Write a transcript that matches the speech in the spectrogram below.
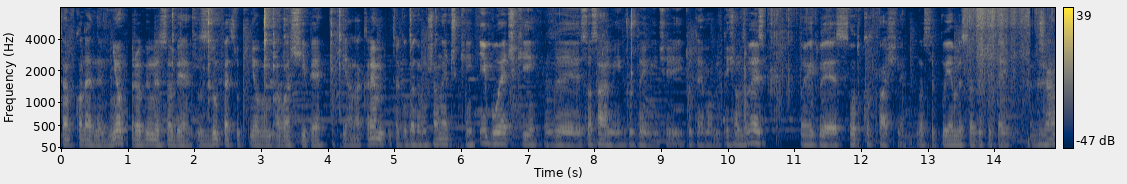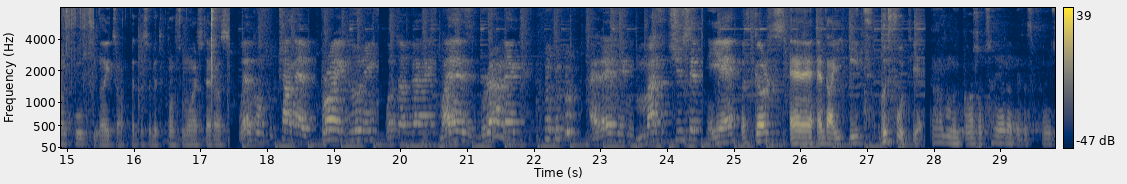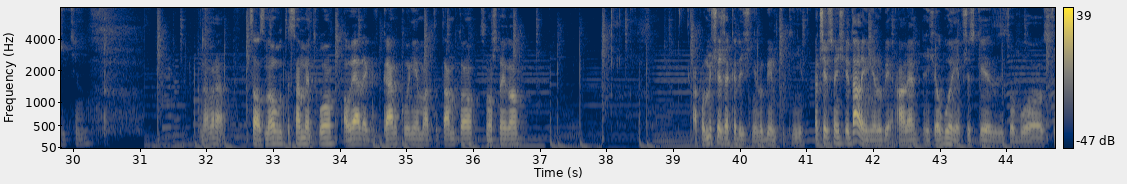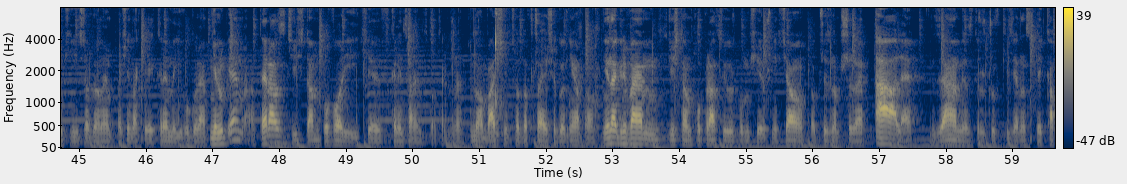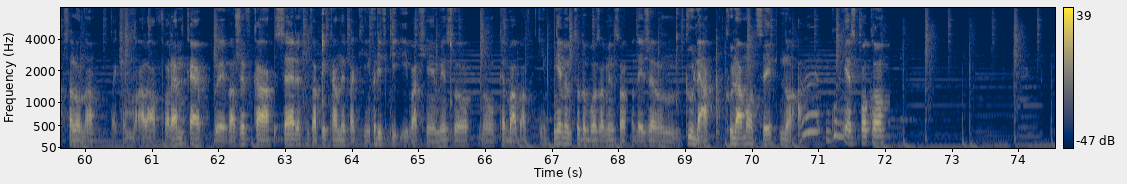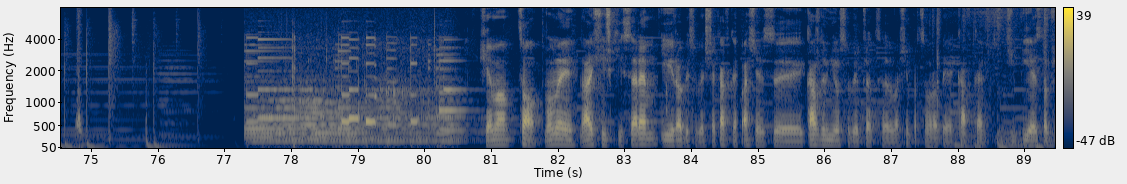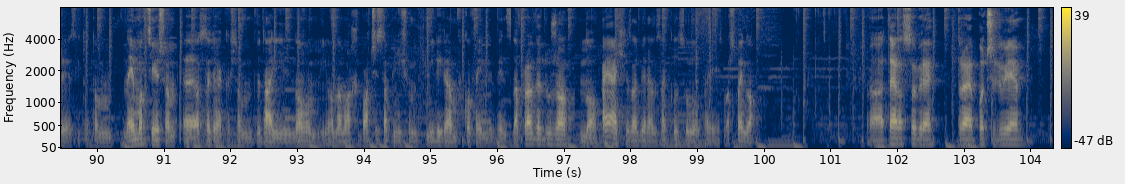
Tam w kolejnym dniu robimy sobie zupę cukiniową, a właściwie taki a la creme. Do tego będą szaneczki i bułeczki z sosami różnymi, czyli tutaj mamy tysiąc wysp. No i tu jest słodko-kwaśny. Nasypujemy sobie tutaj grzanku. No i co? Będę sobie to konsumować teraz. Welcome to channel Projekt Luny. What's up guys? My name is Branek. I live in Massachusetts. Yeah, of course. Uh, and I eat good food, yeah. O mój Boże, co ja robię ze swoim życiem? Dobra. Co, znowu te same tło? Obiadek w garnku, nie ma to tamto. Smacznego. A pomyślcie, że kiedyś nie lubiłem cukinii. Znaczy w sensie dalej nie lubię, ale w sensie ogólnie wszystkie, co było z cukinii zrobione, właśnie takie kremy i w ogóle nie lubiłem, a teraz gdzieś tam powoli się wkręcałem w to, także no właśnie co do wczorajszego dnia, bo nie nagrywałem gdzieś tam po pracy już, bo mi się już nie chciało, to przyznam szczerze, ale zamiast drożdżówki zjadłem sobie kapsalona, taką ala foremkę, były warzywka, ser zapiekany taki, frytki i właśnie mięso, no kebaba taki. Nie wiem co to było za mięso, podejrzewam kula, kula mocy, no ale ogólnie spoko. Siema. Co? Mamy naleśniczki z serem i robię sobie jeszcze kawkę. Właśnie z każdym dniu sobie przed y, właśnie pracą robię kawkę. GPS dobrze jest i tą najmocniejszą. E, ostatnio jakoś tam wydali nową i ona ma chyba 350 mg kofeiny, więc naprawdę dużo. No, a ja się zabieram za konsumowanie smacznego. A teraz sobie trochę poczyluję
